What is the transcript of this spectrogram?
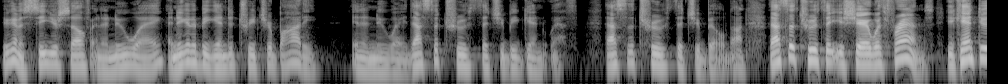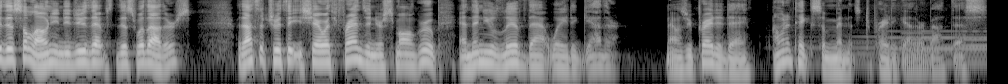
you're going to see yourself in a new way and you're going to begin to treat your body in a new way. That's the truth that you begin with. That's the truth that you build on. That's the truth that you share with friends. You can't do this alone. You need to do this with others. But that's the truth that you share with friends in your small group. And then you live that way together. Now, as we pray today, I want to take some minutes to pray together about this.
